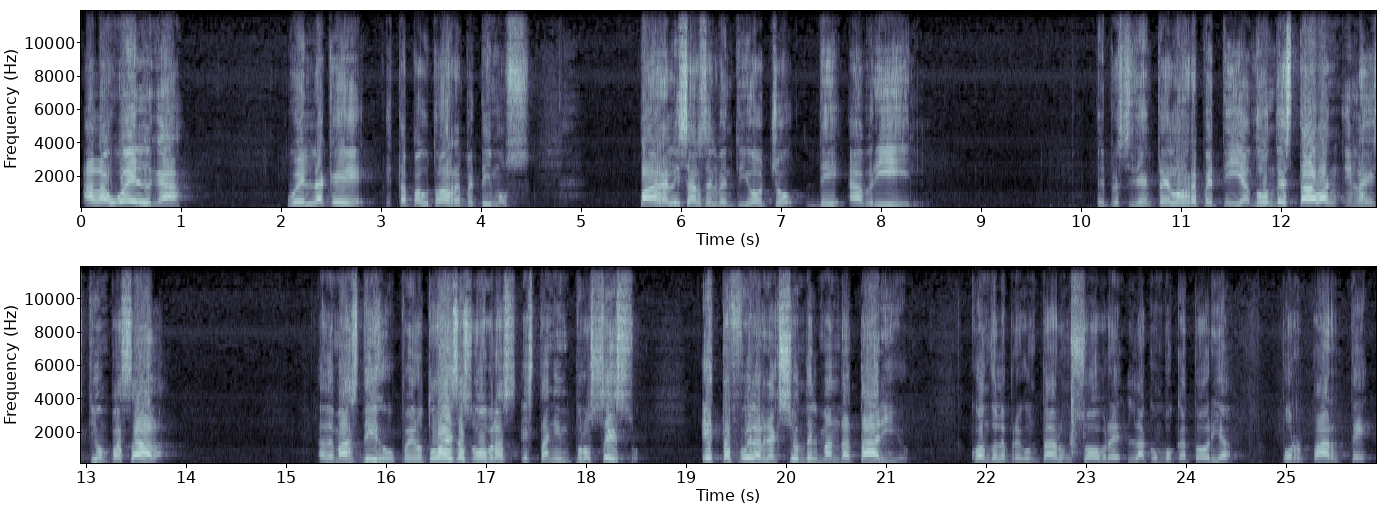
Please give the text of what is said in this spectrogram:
a la huelga? Huelga que está pautada, repetimos, para realizarse el 28 de abril. El presidente lo repetía, ¿dónde estaban en la gestión pasada? Además dijo, pero todas esas obras están en proceso. Esta fue la reacción del mandatario cuando le preguntaron sobre la convocatoria por parte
